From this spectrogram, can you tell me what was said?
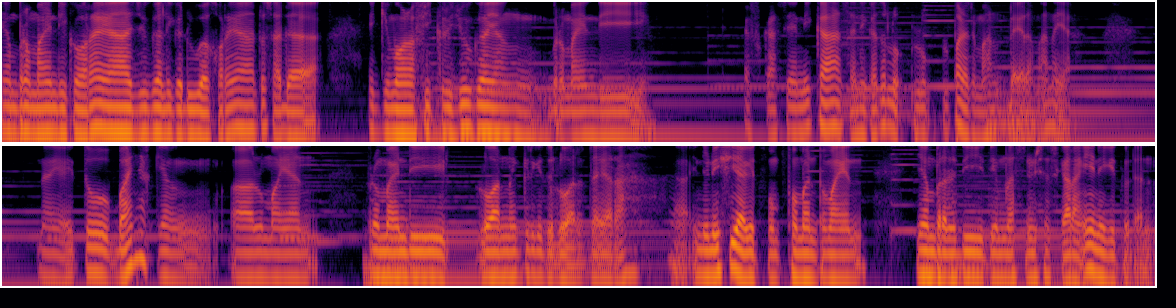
yang bermain di Korea juga Liga 2 Korea. Terus ada Egy Maulana Fikri juga yang bermain di FK Senika Senika tuh lupa dari mana daerah mana ya? Nah ya itu banyak yang uh, lumayan bermain di luar negeri gitu luar daerah uh, Indonesia gitu pemain-pemain yang berada di timnas Indonesia sekarang ini gitu. Dan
